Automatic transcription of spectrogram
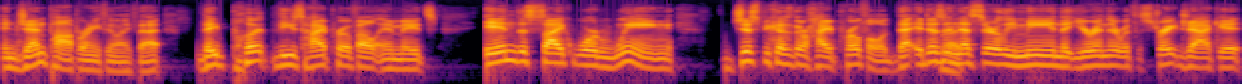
in Gen Pop or anything like that. They put these high profile inmates in the psych ward wing just because they're high profile. That it doesn't Right. necessarily mean that you're in there with a straight jacket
